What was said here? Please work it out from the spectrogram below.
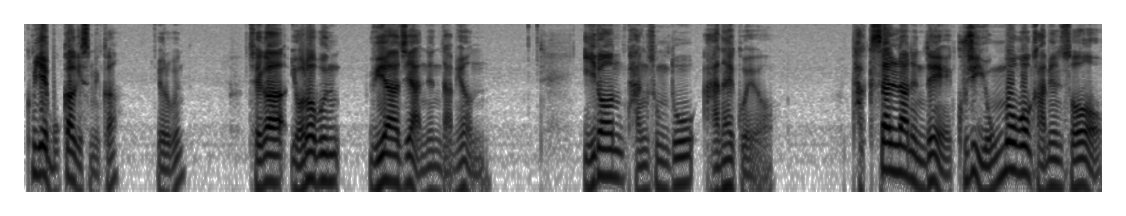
그럼 이해 못 가겠습니까? 여러분? 제가 여러분 위하지 않는다면 이런 방송도 안 할 거예요. 박살 나는데 굳이 욕먹어 가면서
